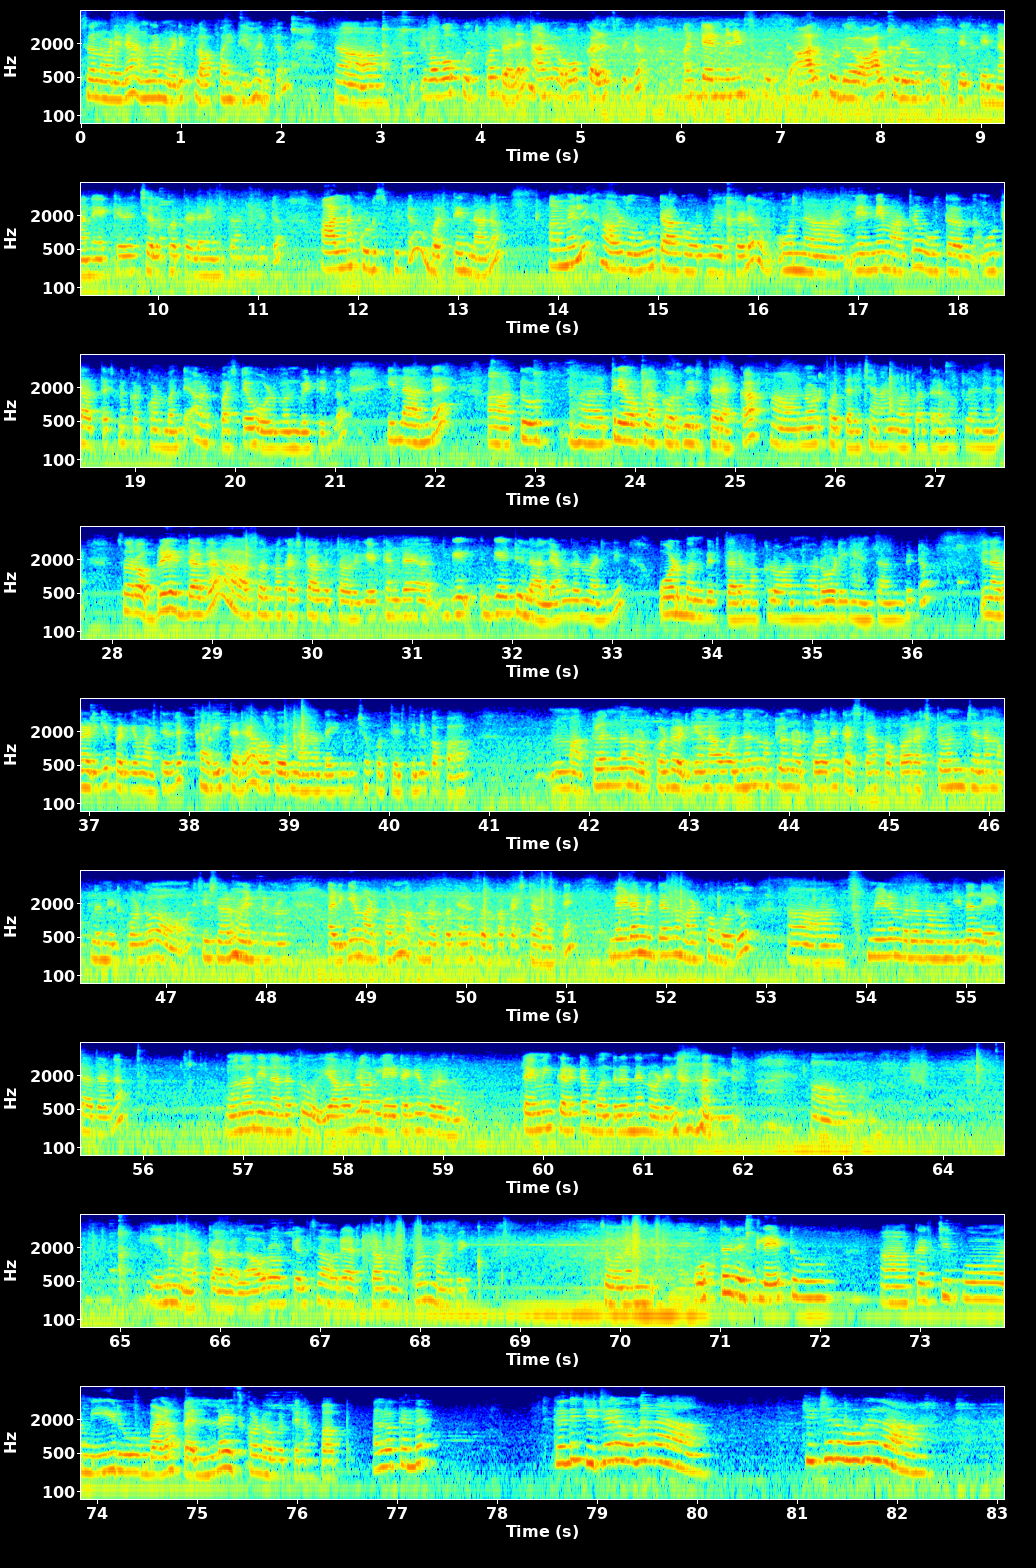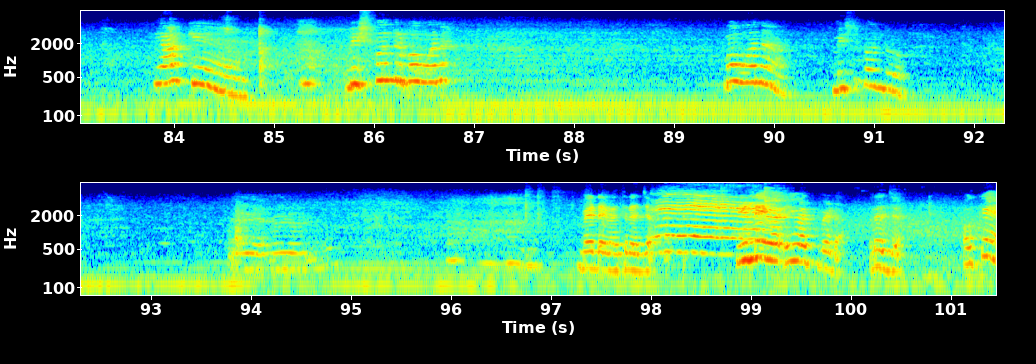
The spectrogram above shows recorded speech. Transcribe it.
ಸೊ ನೋಡಿದೆ ಅಂಗನವಾಡಿ ಫ್ಲಾಪ್ ಆಯ್ತು ಇವತ್ತು. ಇವಾಗ ಹೋಗಿ ಕುತ್ಕೋತಾಳೆ. ನಾನು ಹೋಗಿ ಕಳಿಸ್ಬಿಟ್ಟು ಒಂದು ಟೆನ್ ಮಿನಿಟ್ಸ್ ಕೂತ್ ಹಾಲು ಕುಡಿಯೋ ಹಾಲು ಕುಡಿಯೋವರೆಗೂ ಕೂತಿರ್ತೀನಿ ನಾನು ಯಾಕೆಂದರೆ ಚಲ್ಕೋತಾಳೆ ಅಂತ ಅಂದ್ಬಿಟ್ಟು ಹಾಲನ್ನ ಕುಡಿಸ್ಬಿಟ್ಟು ಬರ್ತೀನಿ ನಾನು. ಆಮೇಲೆ ಅವಳು ಊಟ ಆಗೋವರೆಗೂ ಇರ್ತಾಳೆ. ಒಂದು ನಿನ್ನೆ ಮಾತ್ರ ಊಟ ಊಟ ಆದ ತಕ್ಷಣ ಕರ್ಕೊಂಡು ಬಂದೆ. ಅವಳು ಫಸ್ಟೇ ಓಡಿ ಬಂದುಬಿಟ್ಟಿದ್ಲು. ಇಲ್ಲ ಅಂದರೆ ಟೂ ತ್ರೀ ಓ ಕ್ಲಾಕ್ವರೆಗೂ ಇರ್ತಾರೆ ಅಕ್ಕ. ನೋಡ್ಕೋತಾರೆ, ಚೆನ್ನಾಗಿ ನೋಡ್ಕೋತಾರೆ ಮಕ್ಕಳನ್ನೆಲ್ಲ ಸೊ ಒಬ್ಬರೇ ಇದ್ದಾಗ ಸ್ವಲ್ಪ ಕಷ್ಟ ಆಗುತ್ತೆ ಅವ್ರಿಗೆ. ಯಾಕೆಂದರೆ ಗೇಟ್ ಇಲ್ಲ ಅಲ್ಲಿ ಅಂಗನವಾಡಿಲಿ. ಓಡ್ ಬಂದುಬಿಡ್ತಾರೆ ಮಕ್ಕಳು ಅನ್ನೋ ರೋಡಿಗೆ ಅಂತ ಅಂದ್ಬಿಟ್ಟು. ಏನಾದ್ರು ಅಡುಗೆ ಪಡಿಗೆ ಮಾಡ್ತಿದ್ರೆ ಕರೀತಾರೆ. ಅವಾಗ ಹೋಗಿ ನಾನು ಒಂದು ಐದು ನಿಮಿಷ ಕೂತಿರ್ತೀನಿ. ಪಾಪ ಮಕ್ಕಳನ್ನು ನೋಡಿಕೊಂಡು ಅಡುಗೆ, ನಾವು ಒಂದೊಂದು ಮಕ್ಕಳು ನೋಡ್ಕೊಳ್ಳೋದೇ ಕಷ್ಟ. ಪಾಪ ಅವ್ರು ಅಷ್ಟೊಂದು ಜನ ಮಕ್ಕಳನ್ನ ಇಟ್ಕೊಂಡು ಶಿಶುವರ ಮೆಂಟ್ರ ಅಡುಗೆ ಮಾಡ್ಕೊಂಡು ಮಕ್ಳು ನೋಡ್ಕೊತೀವಿ ಸ್ವಲ್ಪ ಕಷ್ಟ ಆಗುತ್ತೆ. ಮೇಡಮ್ ಇದ್ದಾಗ ಮಾಡ್ಕೋಬೋದು. ಮೇಡಮ್ ಬರೋದು ಒಂದೊಂದು ದಿನ ಲೇಟ್ ಆದಾಗ ಒಂದೊಂದು ದಿನ ಅಲ್ಲ ತು, ಯಾವಾಗಲೂ ಅವ್ರು ಲೇಟಾಗೆ ಬರೋದು. ಟೈಮಿಂಗ್ ಕರೆಕ್ಟಾಗಿ ಬಂದಿರೋದನ್ನೇ ನೋಡಿಲ್ಲ ನಾನು ಏನು ಮಾಡೋಕ್ಕಾಗಲ್ಲ, ಅವ್ರವ್ರ ಕೆಲಸ ಅವರೇ ಅರ್ಥ ಮಾಡ್ಕೊಂಡು ಮಾಡಬೇಕು. ಸೊ ನಮಗೆ ಹೋಗ್ತಾಳೆ ಸ್ಲೇಟು ಖರ್ಚಿಫು ನೀರು, ಬಳಪ ಎಲ್ಲ ಇಸ್ಕೊಂಡು ಹೋಗುತ್ತೆ ನಮ್ಮ ಪಾಪ. ಅಲ್ವಾ ಕಂದೆ? ಕಂದೆ, ಚುಚ್ಚರ ಹೋಗಲ್ಲ. ಚುಚ್ಚರ ಹೋಗಲ್ಲ. ಯಾಕೆ? ಮಿಶ್ ಬಂದ್ರು ಬವ್ವನ ಬಾವನ ಮಿಶ್ ಬಂದ್ರು ಬೇಡ ಇವತ್ತು ರಜಾ. ಇಲ್ಲಿ ಇವತ್ತು ಬೇಡ, ರಜಾ. ಓಕೆ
